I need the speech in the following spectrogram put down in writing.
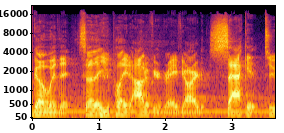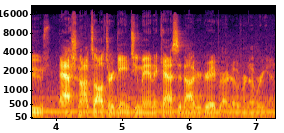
go with it. So that you played out of your graveyard, sack it to Ashnod's altar, gain two mana, cast it out of your graveyard over and over again.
